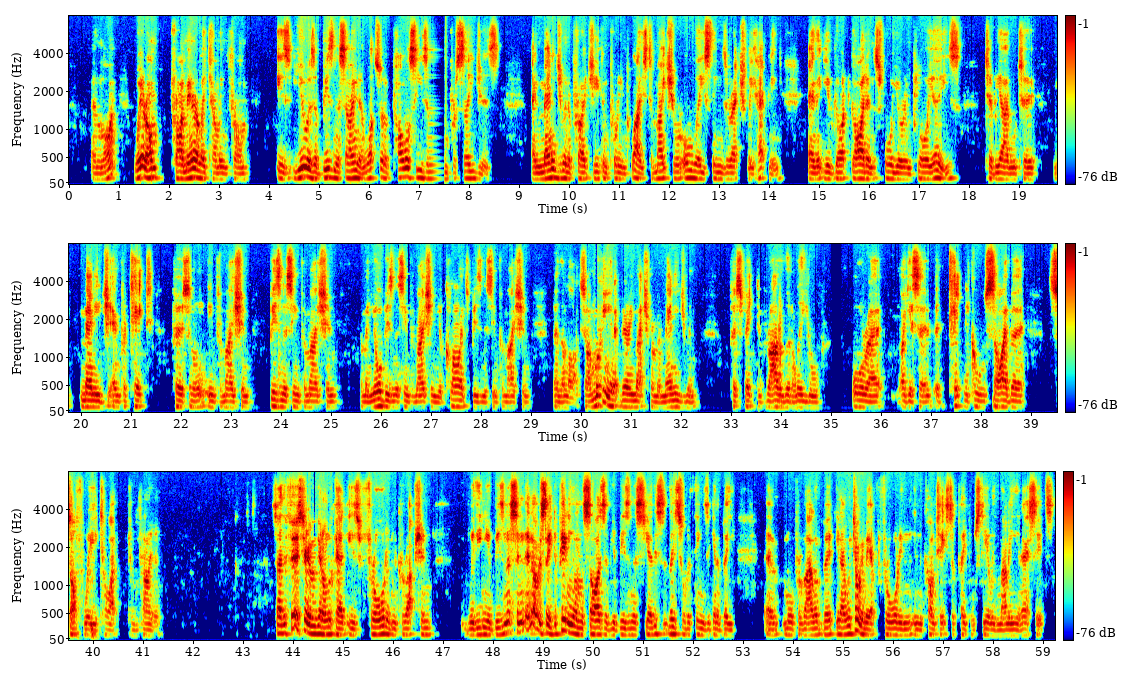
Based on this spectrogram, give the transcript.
and like. Where I'm primarily coming from is you as a business owner, what sort of policies and procedures and management approach you can put in place to make sure all these things are actually happening and that you've got guidance for your employees to be able to manage and protect personal information, business information, I mean, your business information, your client's business information, and the like. So I'm looking at it very much from a management perspective rather than a legal or a, I guess, a, a technical cyber software type component. So the first area we're going to look at is fraud and corruption within your business. And, and obviously, depending on the size of your business, yeah, this these sort of things are going to be uh, more prevalent. But you know, we're talking about fraud in, in the context of people stealing money and assets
